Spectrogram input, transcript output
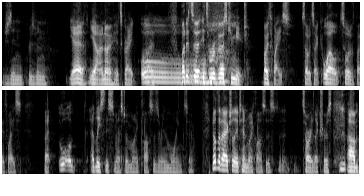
which is in Brisbane. Yeah, yeah, I know it's great. I- Oh, but it's a it's a reverse commute both ways, so it's like well, sort of both ways. But or at least this semester, my classes are in the morning. So not that I actually attend my classes. Uh, sorry, lecturers. Um,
